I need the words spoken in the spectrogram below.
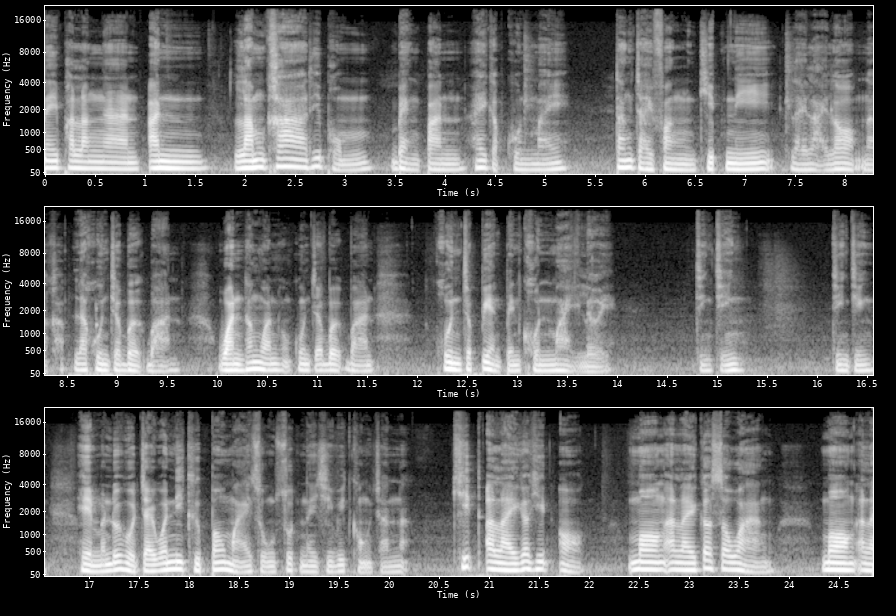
ในพลังงาน อันล้ำค่าที่ผมแบ่งปันให้กับคุณไหม ตั้งใจฟังคลิปนี้หลาย ๆ รอบนะครับ แล้วคุณจะเบิกบาน วันทั้งวันของคุณจะเบิกบาน คุณจะเปลี่ยนเป็นคนใหม่เลย จริง ๆ จริง ๆ เห็นมันด้วยหัวใจว่านี่คือเป้าหมายสูงสุดในชีวิตของฉันน่ะ คิดอะไรก็คิดออก มองอะไรก็สว่าง มองอะไร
